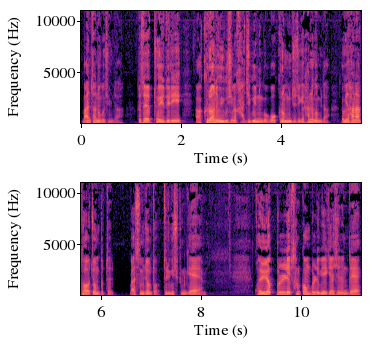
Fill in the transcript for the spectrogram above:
많다는 것입니다. 그래서 저희들이 아, 그런 의구심을 가지고 있는 거고 그런 문제 제기를 하는 겁니다. 여기 하나 더좀 부터 말씀을 좀 더 드리고 싶은 게 권력 분립, 삼권 분립 얘기하시는데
